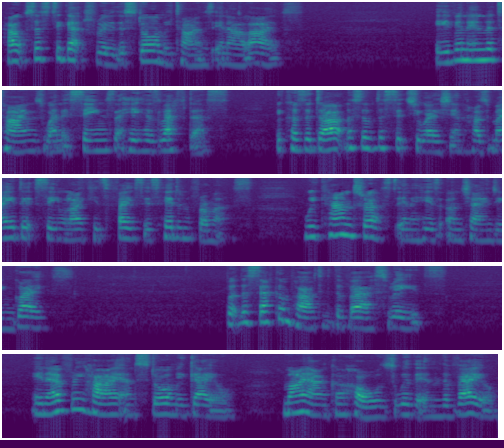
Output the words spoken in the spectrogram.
helps us to get through the stormy times in our lives. Even in the times when it seems that He has left us, because the darkness of the situation has made it seem like His face is hidden from us, we can trust in His unchanging grace. But the second part of the verse reads In every high and stormy gale, my anchor holds within the veil.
